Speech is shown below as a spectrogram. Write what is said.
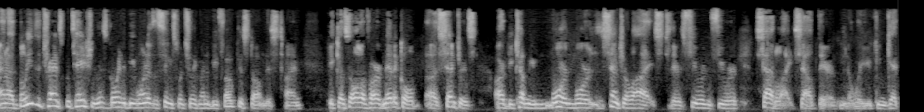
And I believe the transportation is going to be one of the things which we're going to be focused on this time because all of our medical uh, centers are becoming more and more centralized. There's fewer and fewer satellites out there, you know, where you can get,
